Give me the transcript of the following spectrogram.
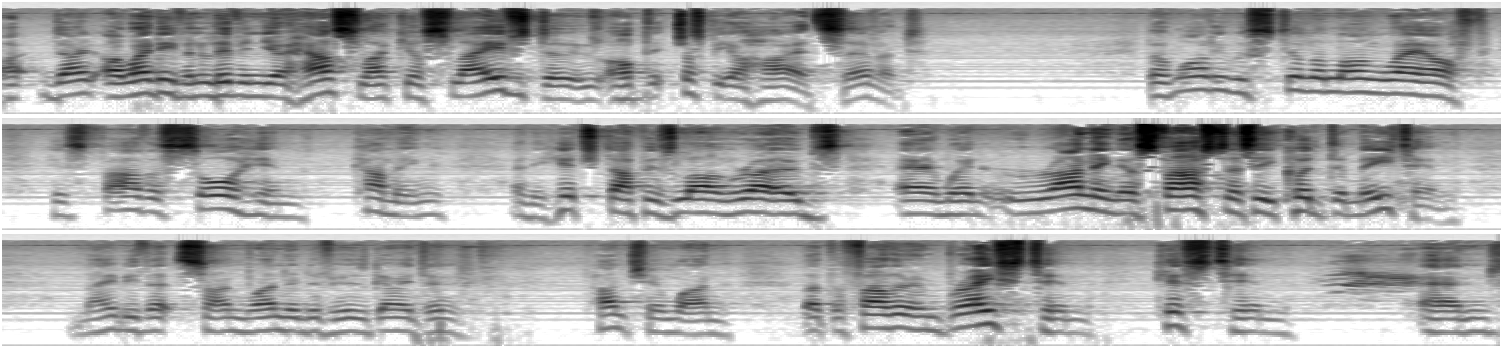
I, don't, I won't even live in your house like your slaves do. I'll be, just be a hired servant. But while he was still a long way off, his father saw him coming and he hitched up his long robes and went running as fast as he could to meet him. Maybe that son wondered if he was going to punch him one, but the father embraced him, kissed him, and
